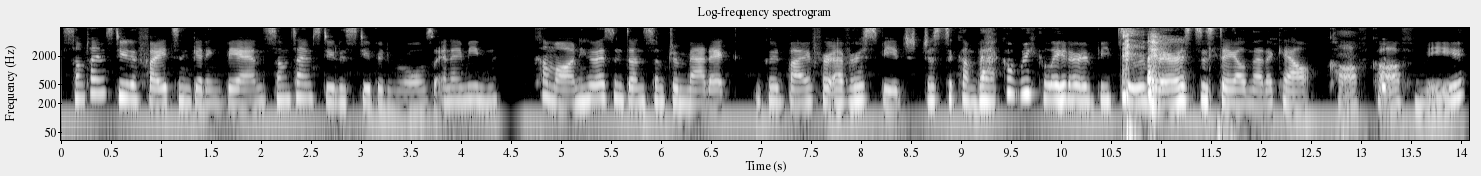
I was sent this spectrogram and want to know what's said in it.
Sometimes due to fights and getting banned, sometimes due to stupid rules. And I mean, come on, who hasn't done some dramatic goodbye forever speech just to come back a week later and be too embarrassed to stay on that account? Cough, cough, me.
